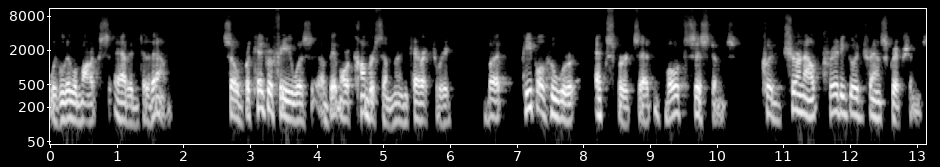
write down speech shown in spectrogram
with little marks added to them. So brachygraphy was a bit more cumbersome than charactery, but people who were experts at both systems could churn out pretty good transcriptions.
